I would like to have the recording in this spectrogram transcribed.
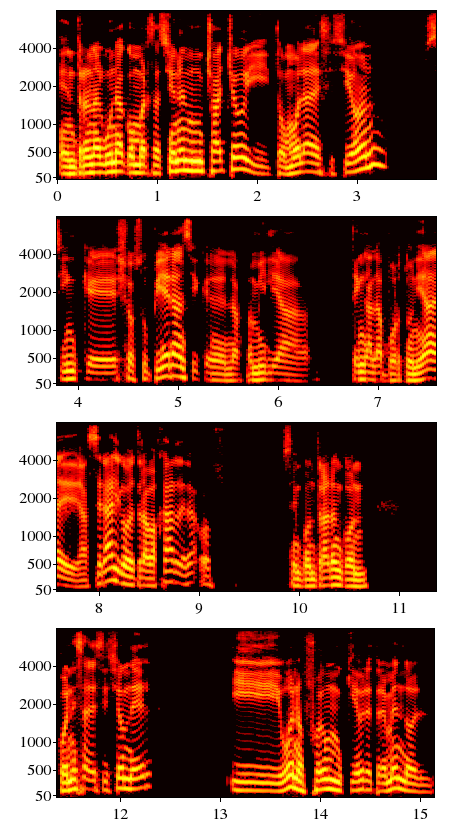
entró en alguna conversación el muchacho y tomó la decisión sin que ellos supieran, sin que la familia tenga la oportunidad de hacer algo, de trabajar, de. Se encontraron con, con esa decisión de él y bueno, fue un quiebre tremendo el,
